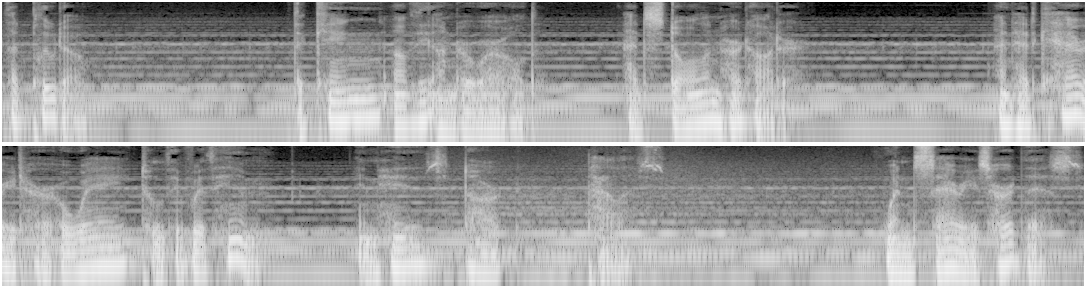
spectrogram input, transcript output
that Pluto, the king of the underworld, had stolen her daughter and had carried her away to live with him in his dark palace. When Ceres heard this,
